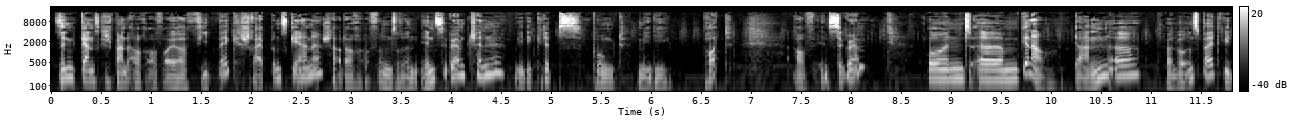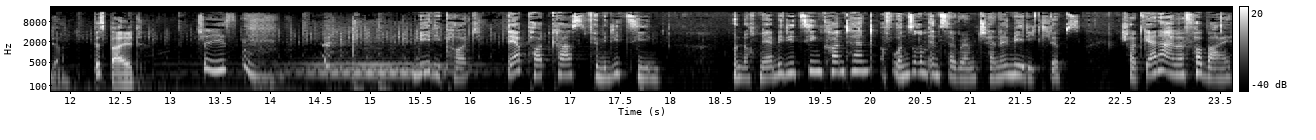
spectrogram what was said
sind ganz gespannt auch auf euer Feedback. Schreibt uns gerne, schaut auch auf unseren Instagram-Channel mediclips.medipod auf Instagram. Und ähm, genau, dann äh, hören wir uns bald wieder. Bis bald. Tschüss. Medipod, der Podcast für Medizin. Und noch mehr Medizin-Content auf unserem Instagram-Channel Mediclips. Schaut gerne einmal vorbei.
